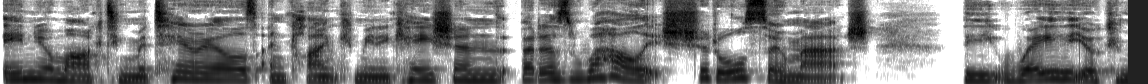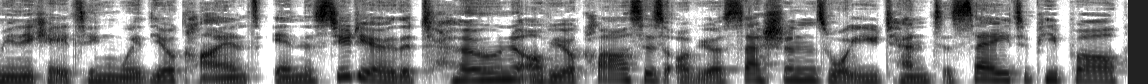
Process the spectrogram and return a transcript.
in your marketing materials and client communications, but as well, it should also match the way that you're communicating with your clients in the studio, the tone of your classes, of your sessions, what you tend to say to people.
